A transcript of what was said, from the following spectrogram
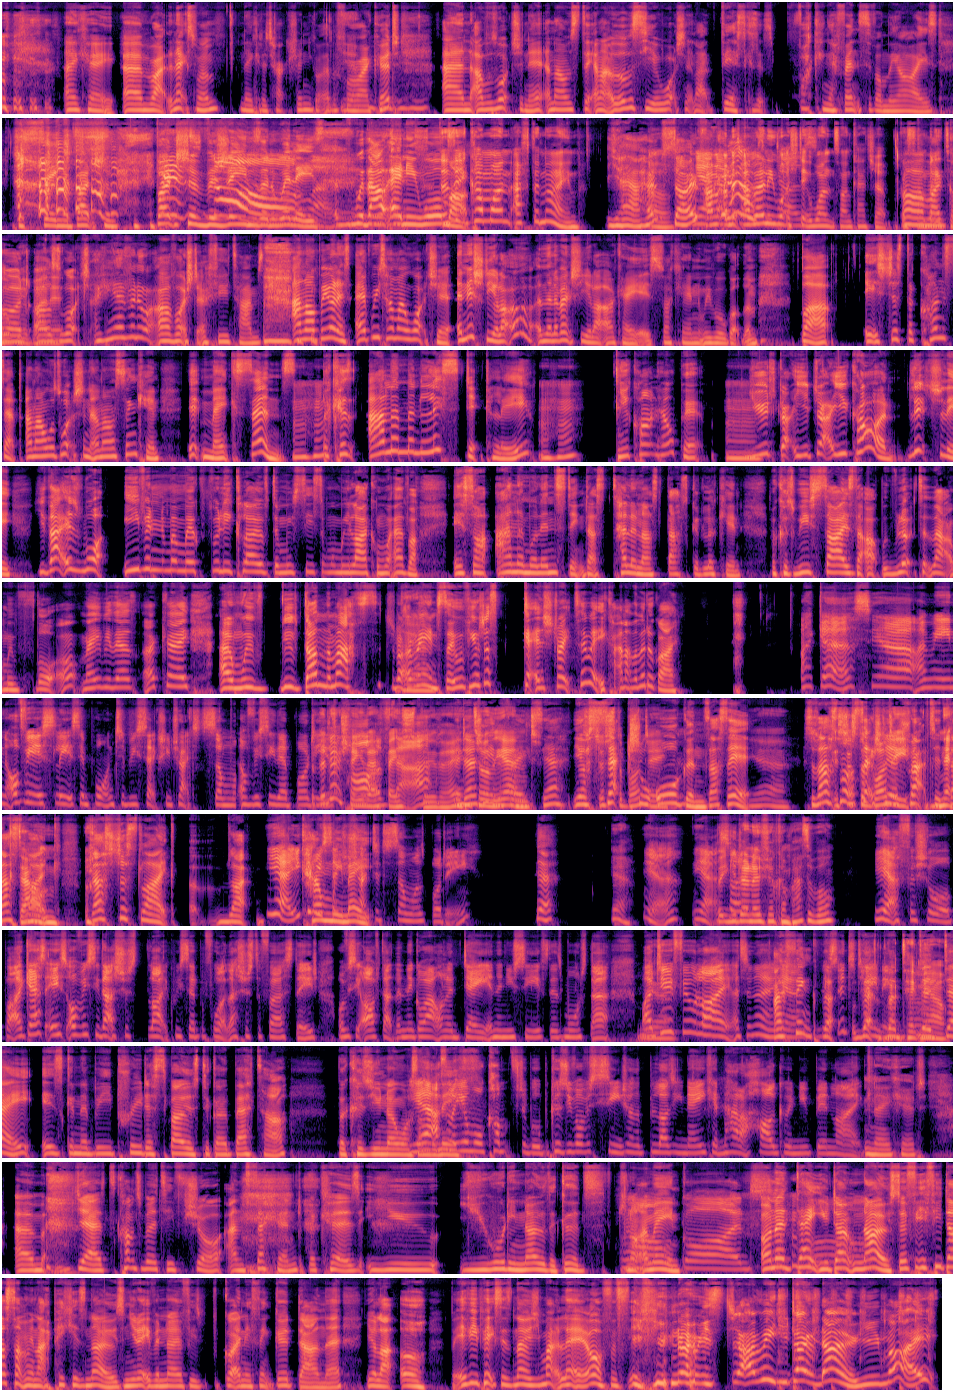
Okay, um, right. The next one, Naked Attraction. You got there before Yeah. I could, Mhm. and I was watching it, and I was thinking, and I, obviously you're watching it like this because it's fucking offensive on the eyes, just seeing a bunch of bunch It's of vagines and not. willies without any warm up. Does it up. come on after nine? Yeah, I hope Oh. so. Yeah, I've, no, I've- it I've does, only it watched it once on catch up. Oh my god, I was watching. Have you ever? Know, I've watched it a few times, and I'll be honest. Every time I watch it, initially you're like, oh, and then eventually you're like, okay, it's fucking. We've all got them, but it's just the concept. And I was watching it, and I was thinking, it makes sense hmm because animalistically, hmm you can't help it. Mm. You got you you can't literally. You, that is what even when we're fully clothed and we see someone we like and whatever, it's our animal instinct that's telling us that's good looking because we've sized that up. We've looked at that and we've thought, oh, maybe there's okay, and we've we've done the maths. Do you know what I mean? So if you're just getting straight to it, you're cutting out the middle guy. I guess, yeah. I mean, obviously, it's important to be sexually attracted to someone. Obviously, their body But they is don't show you part their of face, that. do they? They don't Until you the the end. face, yeah, your It's just the sexual body. organs. That's it. Yeah. So that's It's not just the sexually body, attracted. neck That's down. like that's just like uh, like Yeah, you can, Can be we sexually mate? attracted to someone's body. Yeah. Yeah. Yeah, yeah. But so- you don't know if you're compatible. Yeah, for sure. But I guess it's obviously that's just like we said before, like, that's just the first stage. Obviously, after that, then they go out on a date and then you see if there's more to that. But I do feel like I don't know. I yeah, think that, it's that, that the out. date is going to be predisposed to go better because you know what's yeah, I underneath. feel like you're more comfortable because you've obviously seen each other bloody naked and had a hug when you've been like, naked. Um, yeah, it's comfortability for sure, and second because you you already know the goods. Do you know what I "Oh, mean? God. On a date, you don't Oh. know. So if, if he does something like pick his nose and you don't even know if he's got anything good down there, you're like, oh. But if he picks his nose, you might let it off if, if you know he's. do you know I mean, you don't know. You might.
